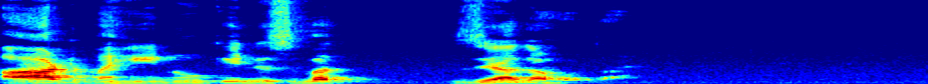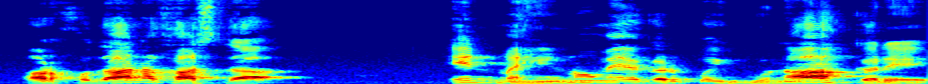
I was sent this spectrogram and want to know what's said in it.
آٹھ مہینوں کی نسبت زیادہ ہوتا ہے۔ اور خدا نخواستہ ان مہینوں میں اگر کوئی گناہ کرے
